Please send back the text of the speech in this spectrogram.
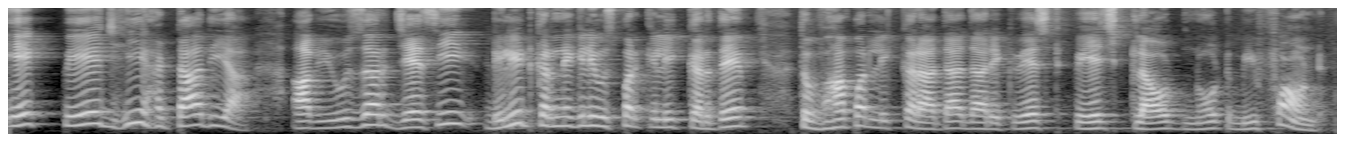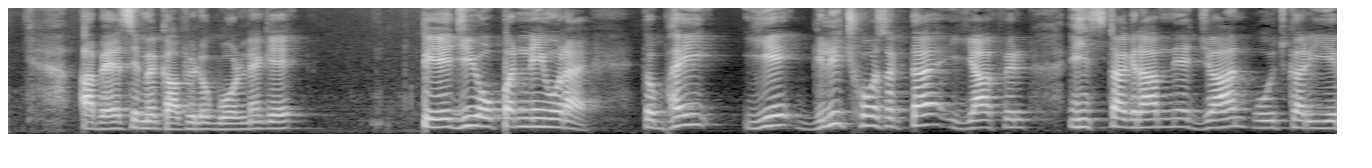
एक पेज ही हटा दिया। अब यूज़र जैसे ही डिलीट करने के लिए उस पर क्लिक करते तो वहाँ पर लिख कर आता है the request page could not be found अब ऐसे में काफ़ी लोग बोल रहे हैं कि पेज ही ओपन नहीं हो रहा है। तो भाई ये ग्लिच हो सकता है या फिर इंस्टाग्राम ने जान पूछ कर ये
